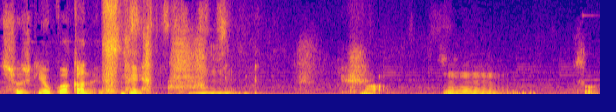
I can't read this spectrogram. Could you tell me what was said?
正直よくわかんないですね。うん。まあ、うん、そうで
